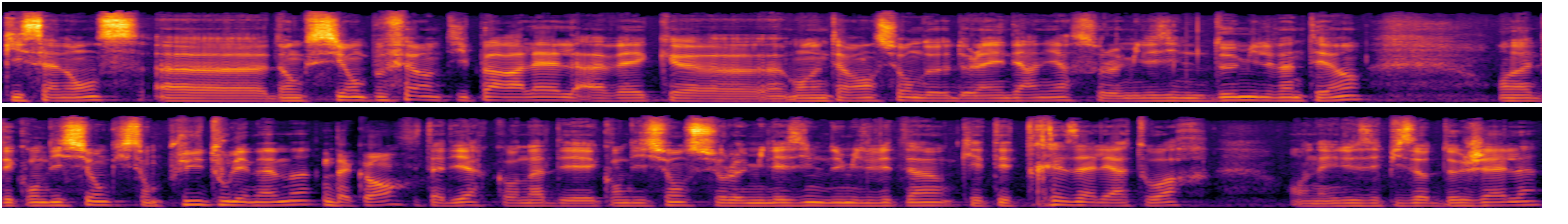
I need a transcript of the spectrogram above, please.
qui s'annonce. Euh, donc si on peut faire un petit parallèle avec euh, mon intervention de, de l'année dernière sur le millésime 2021, on a des conditions qui sont plus du tout les mêmes. D'accord. C'est-à-dire qu'on a des conditions sur le millésime 2021 qui étaient très aléatoires. On a eu des épisodes de gel.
